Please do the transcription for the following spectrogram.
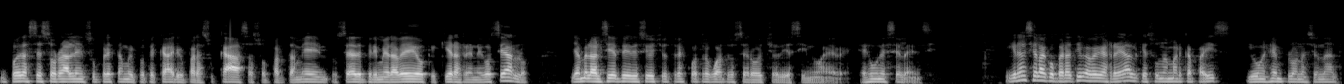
y puede asesorarle en su préstamo hipotecario para su casa, su apartamento, sea de primera vez o que quiera renegociarlo. Llámelo al 718-344-0819. Es una excelencia. Y gracias a la cooperativa Vega Real, que es una marca país y un ejemplo nacional,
